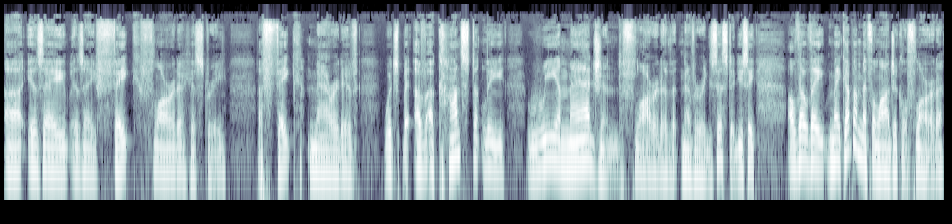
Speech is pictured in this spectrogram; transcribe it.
uh, is a is a fake Florida history, a fake narrative which of a constantly reimagined Florida that never existed. You see, although they make up a mythological Florida,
